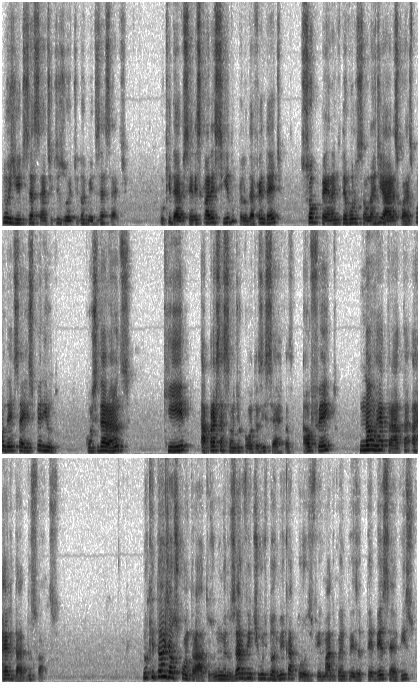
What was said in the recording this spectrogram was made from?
nos dias 17 e 18 de 2017, o que deve ser esclarecido pelo defendente sob pena de devolução das diárias correspondentes a esse período, considerando-se que a prestação de contas incertas ao feito não retrata a realidade dos fatos. No que tange aos contratos, número 021 de 2014, firmado com a empresa TB Serviço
